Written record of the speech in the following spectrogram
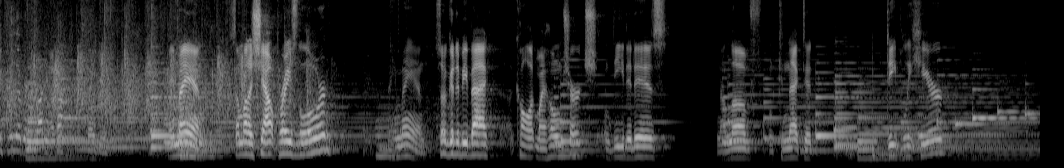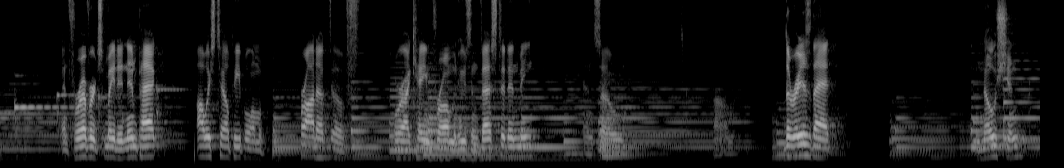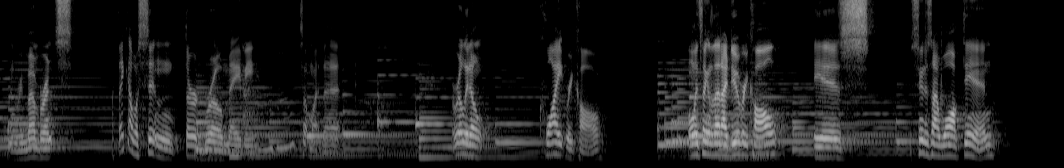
Thank you, Liberty, buddy. Thank you. Amen. Somebody shout, Praise the Lord. Amen. So good to be back. I call it my home church. Indeed, it is. And I love and connected deeply here. And forever it's made an impact. I always tell people I'm a product of where I came from and who's invested in me. And so um, there is that notion and remembrance. I think I was sitting third row, maybe, mm-hmm. something like that. I really don't quite recall. Only thing that I do recall is as soon as I walked in,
